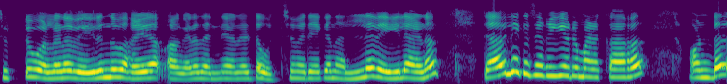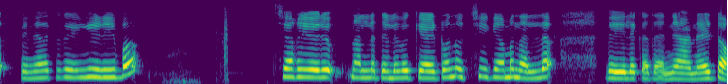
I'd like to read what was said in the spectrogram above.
ചുട്ടു പൊള്ളണ വെയിലെന്ന് പറയാം. അങ്ങനെ തന്നെയാണ് കേട്ടോ. ഉച്ച വരെയൊക്കെ നല്ല വെയിലാണ്. രാവിലെയൊക്കെ ചെറിയൊരു മഴക്കാറ് ഉണ്ട്. പിന്നെ അതൊക്കെ കഴിഞ്ഞ് കഴിയുമ്പോൾ ചെറിയൊരു നല്ല തെളിവൊക്കെ ആയിട്ട് വന്ന് ഉച്ചയൊക്കെ ആകുമ്പോൾ നല്ല വെയിലൊക്കെ തന്നെയാണ് കേട്ടോ.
